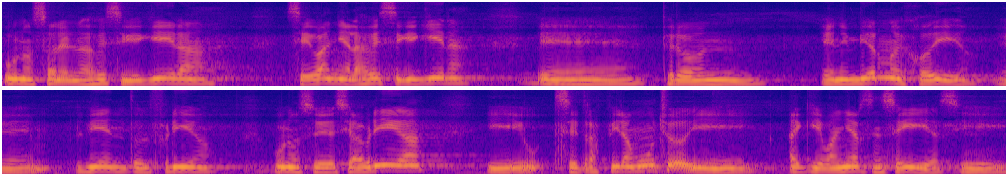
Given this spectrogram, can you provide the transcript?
uno sale las veces que quiera, se baña las veces que quiera, eh, pero en, invierno es jodido. Eh, el viento, el frío, uno se, se abriga y se transpira mucho y hay que bañarse enseguida. Si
